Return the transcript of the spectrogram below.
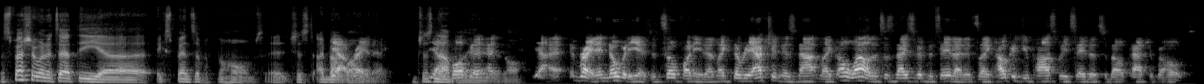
Especially when it's at the uh, expense of Mahomes. It just I'm not yeah, buying right. it. I'm just yeah, not buying it at all. Yeah, right. And nobody is. It's so funny that like the reaction is not like, oh wow, this is nice of him to say that. It's like, how could you possibly say this about Patrick Mahomes?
